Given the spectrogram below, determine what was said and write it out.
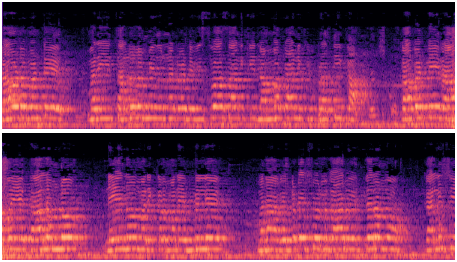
రావడం అంటే మరి తల్లుల మీద ఉన్నటువంటి విశ్వాసానికి నమ్మకానికి ప్రతీక. కాబట్టి రాబోయే కాలంలో నేను మరి ఇక్కడ మన ఎమ్మెల్యే మన వెంకటేశ్వర్లు గారు ఇద్దరము కలిసి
